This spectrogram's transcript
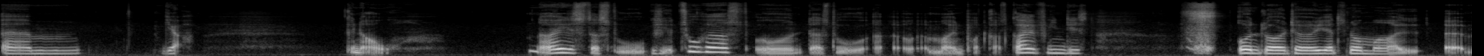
Ähm, ja. Genau nice, dass du hier zuhörst und dass du äh, meinen Podcast geil findest. Und Leute, jetzt nochmal, ähm,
